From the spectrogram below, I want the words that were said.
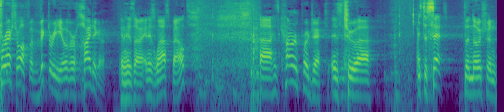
fresh off a victory over Heidegger in his, uh, in his last bout. Uh, his current project is to, uh, is to set the notion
